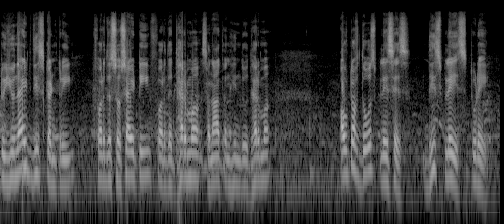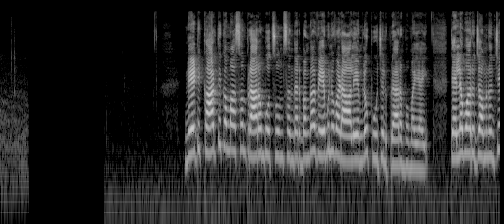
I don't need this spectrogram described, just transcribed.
to unite this country for the society, for the Dharma, Sanatan Hindu Dharma. Out of those places, this place today నేటి కార్తీక మాసం ప్రారంభోత్సవం సందర్భంగా వేములవాడ ఆలయంలో పూజలు ప్రారంభమయ్యాయి తెల్లవారుజాము నుంచే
